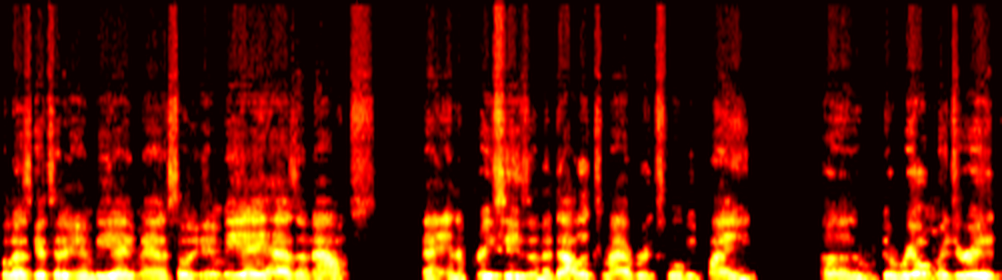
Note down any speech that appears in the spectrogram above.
But let's get to the NBA, man. So the NBA has announced that in the preseason, the Dallas Mavericks will be playing uh, the Real Madrid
